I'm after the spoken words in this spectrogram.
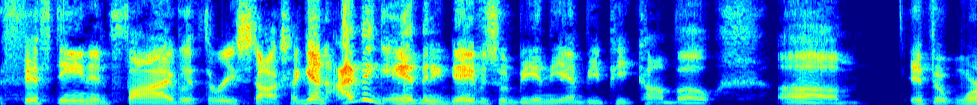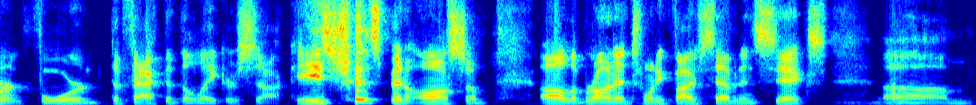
15, and 5 with three stocks. Again, I think Anthony Davis would be in the MVP combo um, if it weren't for the fact that the Lakers suck. He's just been awesome. Uh, LeBron had 25, 7, and 6. Um,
